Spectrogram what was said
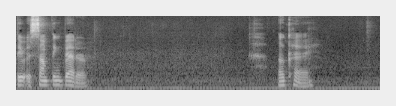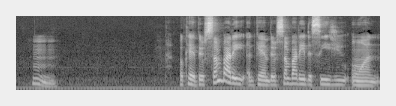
there is something better. Okay. Hmm. Okay, there's somebody again, there's somebody that sees you on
